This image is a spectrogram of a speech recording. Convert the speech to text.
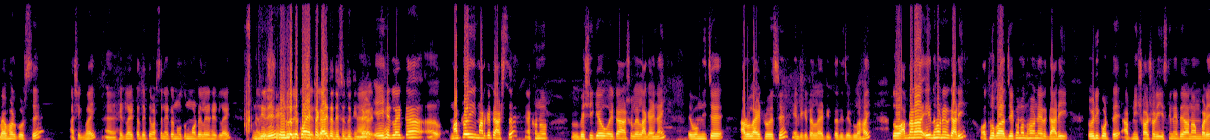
ব্যবহার করছে আশিক ভাই। হেডলাইটটা দেখতে পাচ্ছেন এটা নতুন মডেলের হেডলাইট কয়েকটা গাড়িতে দিচ্ছে দুই তিনটা গাড়ি এই হেডলাইটটা মাত্রই মার্কেটে আসছে। এখনও বেশি কেউ এটা আসলে লাগায় নাই এবং নিচে আরও লাইট রয়েছে ইন্ডিকেটার লাইট ইত্যাদি যেগুলো হয়। তো আপনারা এই ধরনের গাড়ি অথবা যে কোনো ধরনের গাড়ি তৈরি করতে আপনি সরাসরি স্ক্রিনে দেওয়া নাম্বারে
